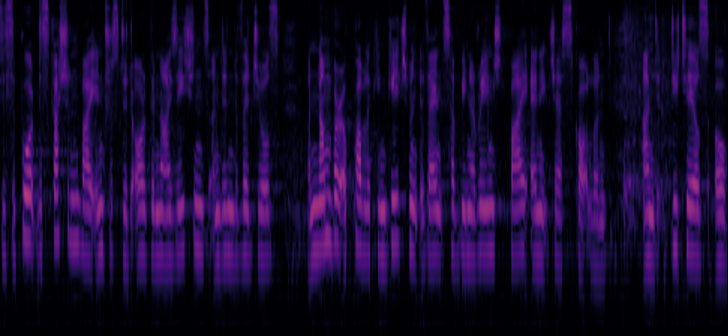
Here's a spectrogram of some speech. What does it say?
To support discussion by interested organisations and individuals, a number of public engagement events have been arranged by NHS Scotland and details of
